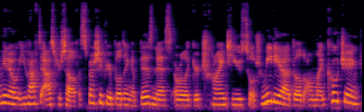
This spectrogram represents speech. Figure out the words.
You know, you have to ask yourself, especially if you're building a business or like you're trying to use social media, build online coaching,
